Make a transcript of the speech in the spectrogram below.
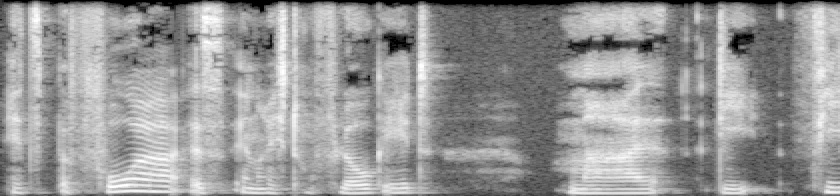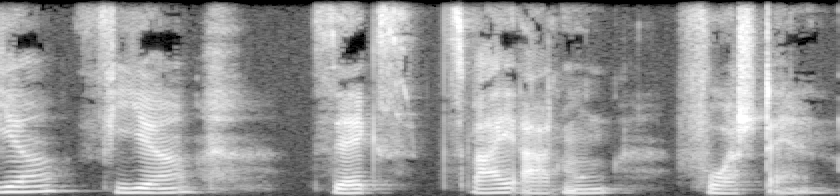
jetzt, bevor es in Richtung Flow geht, mal die 4, 4, 6, 2 Atmung vorstellen.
